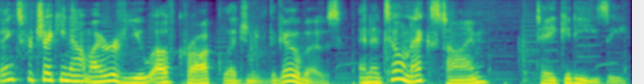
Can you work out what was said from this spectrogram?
Thanks for checking out my review of Croc Legend of the Gobbos, and until next time, take it easy.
